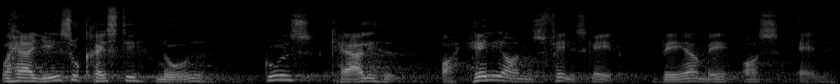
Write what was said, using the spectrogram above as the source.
Hvor Herre Jesu Kristi nåde, Guds kærlighed og Helligåndens fællesskab være med os alle.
